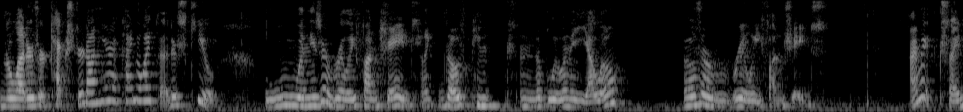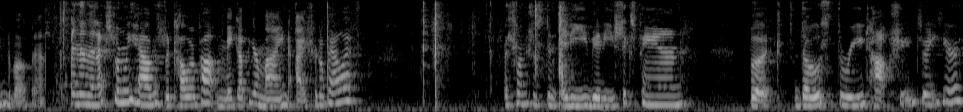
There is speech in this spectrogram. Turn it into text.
the letters are textured on here. I kind of like that. It's cute. Ooh, and these are really fun shades. Like those pinks and the blue and the yellow. Those are really fun shades. I'm excited about that. And then the next one we have is the ColourPop Make Up Your Mind eyeshadow palette. This one's just an itty bitty six pan, but those three top shades right here,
